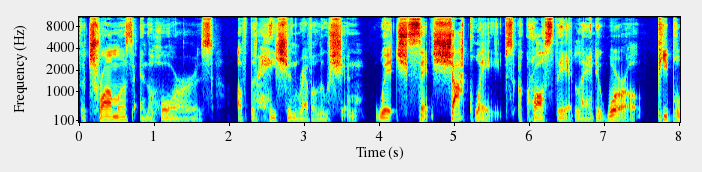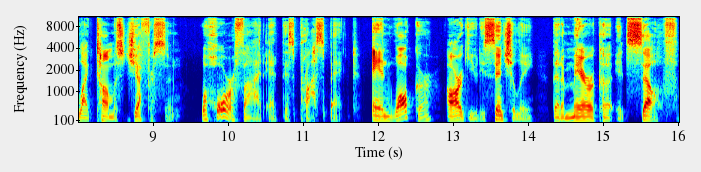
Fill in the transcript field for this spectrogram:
the traumas and the horrors of the Haitian Revolution, which sent shockwaves across the Atlantic world. People like Thomas Jefferson were horrified at this prospect. And Walker argued essentially that America itself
